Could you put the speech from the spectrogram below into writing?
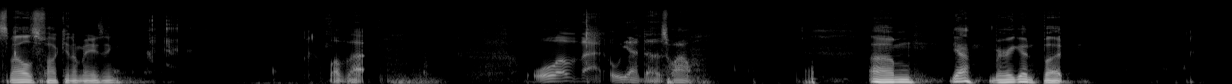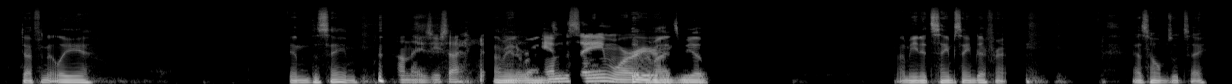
Smells fucking amazing. love that. Love that. Oh yeah, it does. Wow. Um, yeah, very good, but definitely in the same. On the hazy side, I mean, it reminds, am the same or it reminds me of. I mean, it's same, same, different, as Holmes would say.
